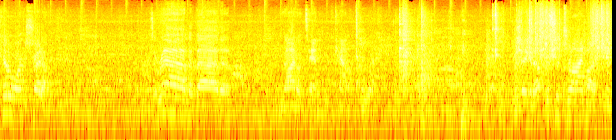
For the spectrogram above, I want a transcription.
Ketel One straight up. It's around about a nine or ten count pour. We shake it up. This is a dry martini.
